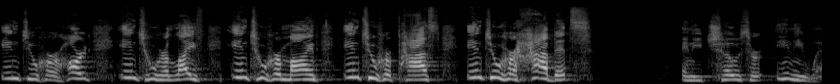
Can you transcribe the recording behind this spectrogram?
into her heart, into her life, into her mind, into her past, into her habits, and he chose her anyway.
